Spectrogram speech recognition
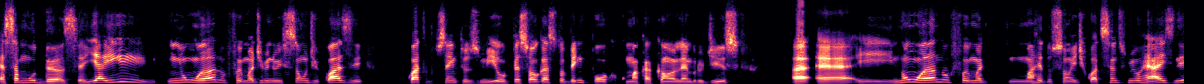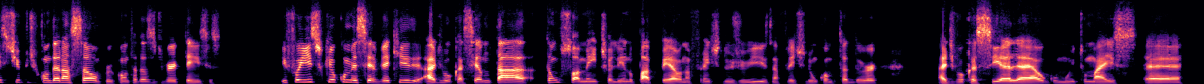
essa mudança. E aí, em um ano, foi uma diminuição de quase 400 mil. O pessoal gastou bem pouco com macacão, eu lembro disso. É, é, e em um ano foi uma, uma redução de 400 mil reais nesse tipo de condenação, por conta das advertências. E foi isso que eu comecei a ver que a advocacia não está tão somente ali no papel, na frente do juiz, na frente de um computador. A advocacia é algo muito mais é,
